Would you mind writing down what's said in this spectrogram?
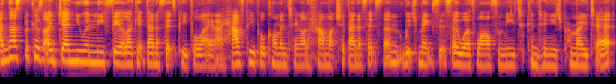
and that's because i genuinely feel like it benefits people and i have people commenting on how much it benefits them which makes it so worthwhile for me to continue to promote it.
